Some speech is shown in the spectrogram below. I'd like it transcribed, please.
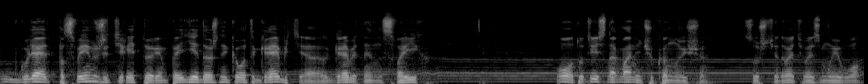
гуляют по своим же территориям. По идее, должны кого-то грабить, а грабят, наверное, своих. О, тут есть нормальный чукану еще. Слушайте, давайте возьму его.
